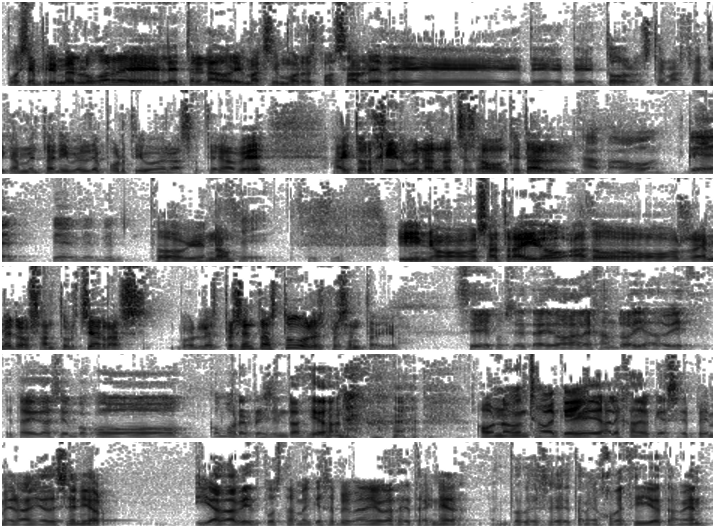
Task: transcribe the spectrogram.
pues en primer lugar el entrenador y máximo responsable de, de, de todos los temas prácticamente a nivel deportivo de la Sotera B, Aitor Gil. Buenas noches, Gabón, ¿qué tal? Ah, Pagabón. Bien, bien, bien, bien. Todo bien, ¿no? Sí, sí, sí. Y nos ha traído a dos remeros, Santurcherras. ¿Les presentas tú o les presento yo? Sí, pues he traído a Alejandro y a David. He traído así un poco como representación a uno, un chaval que Alejandro que es el primer año de senior y a David pues también que es el primer año que hace trainera. Entonces eh, también jovencillo también.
